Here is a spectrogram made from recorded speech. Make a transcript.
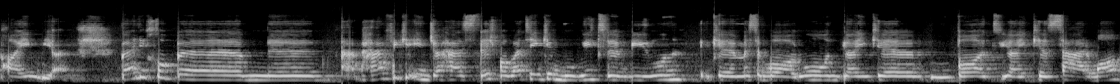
پایین بیاد. ولی خب حرفی که اینجا هستش بابت اینکه محیط بیرون که مثل بارون یا اینکه باد یا اینکه سرما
